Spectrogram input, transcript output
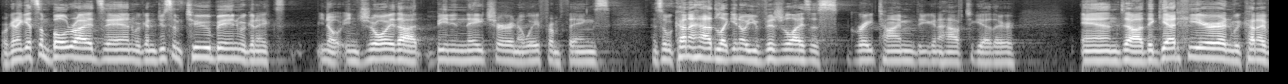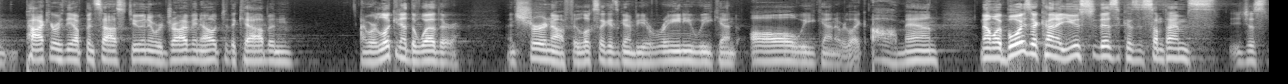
We're going to get some boat rides in. We're going to do some tubing. We're going to, you know, enjoy that being in nature and away from things. And so we kind of had, like, you know, you visualize this great time that you're going to have together. And uh, they get here, and we kind of pack everything up in Saskatoon, and we're driving out to the cabin, and we're looking at the weather. And sure enough, it looks like it's going to be a rainy weekend all weekend. And we're like, oh man. Now, my boys are kind of used to this because sometimes you just,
